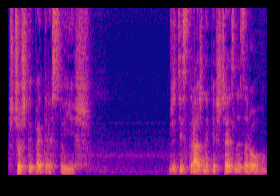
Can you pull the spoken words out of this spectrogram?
Що ж ти, Петре, стоїш? Вже ті стражники щезли за рогом,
